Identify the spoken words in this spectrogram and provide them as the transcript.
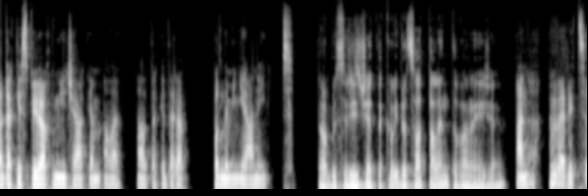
A taky zpěvákovým něčákem, ale, ale ta kytara podle mě dělá nejvíc. Dalo by se říct, že je takový docela talentovaný, že? Ano, velice.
